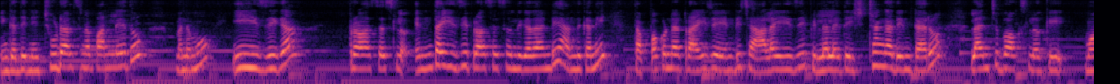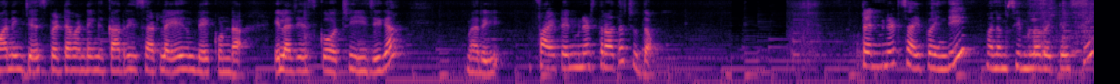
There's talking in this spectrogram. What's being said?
ఇంకా దీన్ని చూడాల్సిన పని లేదు. మనము ఈజీగా ప్రాసెస్లో ఎంత ఈజీ ప్రాసెస్ ఉంది కదండి అందుకని తప్పకుండా ట్రై చేయండి. చాలా ఈజీ. పిల్లలైతే ఇష్టంగా తింటారు. లంచ్ బాక్స్లోకి మార్నింగ్ చేసి పెట్టామంటే ఇంకా కర్రీస్ అట్లా ఏం లేకుండా ఇలా చేసుకోవచ్చు ఈజీగా. మరి ఫైవ్ టెన్ మినిట్స్ తర్వాత చూద్దాం. టెన్ మినిట్స్ అయిపోయింది. మనం సిమ్లో పెట్టేసి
